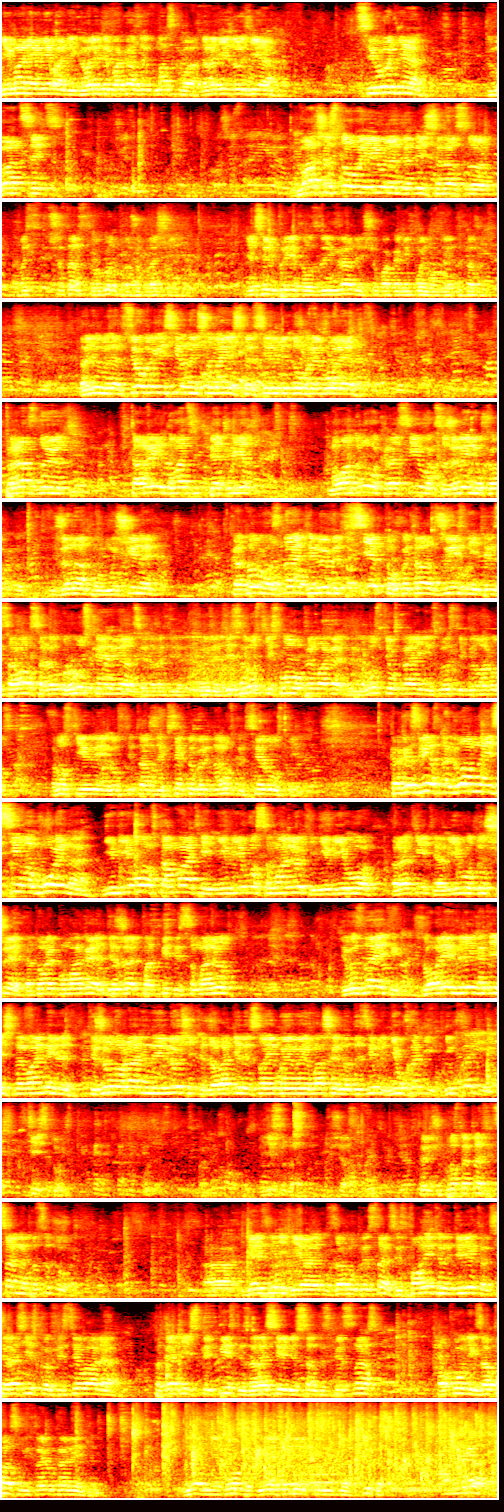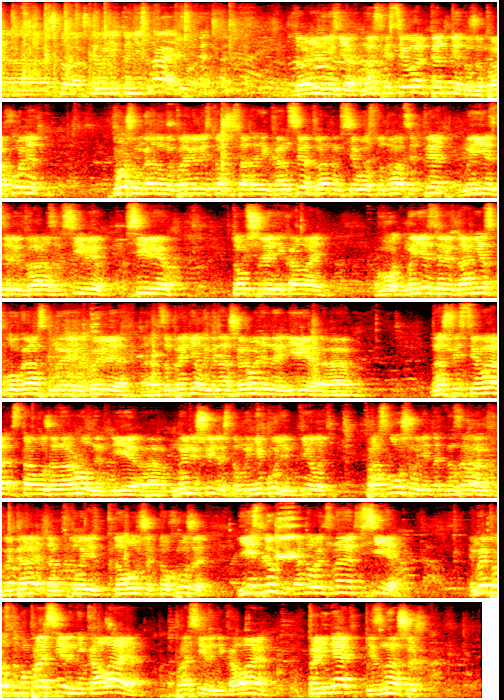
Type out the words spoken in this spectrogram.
Внимание, внимание, говорит и показывает Москва. Дорогие друзья, сегодня 20... 26 июля 2017 16 года, прошу прощения. Я сегодня приехал из Ленинграда, еще пока не понял, где я нахожусь. Дорогие друзья, все прогрессивное человечество, все люди доброй воли празднуют вторые 25 лет молодого, красивого, к сожалению, женатого мужчины, которого знают и любят все, кто хоть раз в жизни интересовался русской авиацией, дорогие друзья. Здесь русский слово прилагательное, русский украинец, русский белорус, русский еврей, русский таджик. Все, кто говорит на русском, все русские. Как известно, главная сила воина не в его автомате, не в его самолете, не в его ракете, а в его душе, которая помогает держать подбитый самолет. И вы знаете, что во время Великой Отечественной войны тяжело раненые летчики доводили свои боевые машины до земли. Не уходи, не уходи, здесь стой. Иди сюда, сейчас. Просто это официальная процедура. А, я, извините, я забыл представиться. Исполнительный директор Всероссийского фестиваля патриотической песни «За Россию десант и спецназ» полковник запаса Михаил Калинкин. Не надо мне трогать, меня все равно Тихо. Он врет, э, что, что его никто не знает. Дорогие друзья, наш фестиваль 5 лет уже проходит. В прошлом году мы провели 161 концерт, в этом всего 125. Мы ездили в два раза в Сирию, в Сирию, в том числе Николай. Вот, мы ездили в Донецк, Луганск, мы были э, за пределами нашей Родины, и э, наш фестиваль стал уже народным, и э, мы решили, что мы не будем делать прослушивание так называемых, выбирать там, кто, кто лучше, кто хуже. Есть люди, которых знают все. И мы просто попросили Николая, попросили Николая принять из наших,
